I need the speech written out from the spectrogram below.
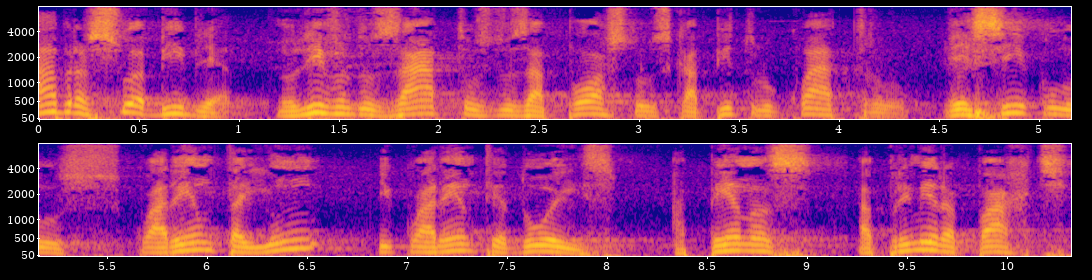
Abra sua Bíblia no livro dos Atos dos Apóstolos, capítulo 4, versículos 41 e 42. Apenas a primeira parte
